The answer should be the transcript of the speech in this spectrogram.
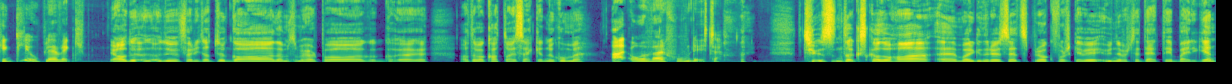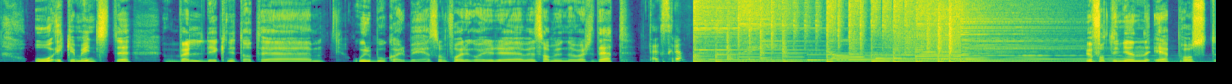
hyggelig oppleving. Ja, Du, du føler ikke at du ga dem som hørte på, at det var katta i sekken du kom med? Nei, overhodet ikke. Tusen takk skal du ha, eh, Margunn Rauseth, språkforsker ved Universitetet i Bergen, og ikke minst eh, veldig knytta til eh, ordbokarbeidet som foregår ved samme universitet. Takk skal du ha. Vi har fått inn en e-post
